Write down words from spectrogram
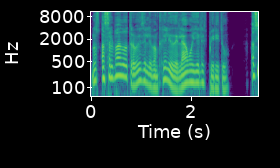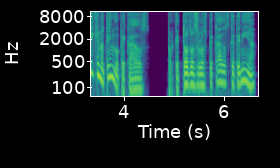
nos ha salvado a través del Evangelio del agua y el Espíritu, así que no tengo pecados, porque todos los pecados que tenía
